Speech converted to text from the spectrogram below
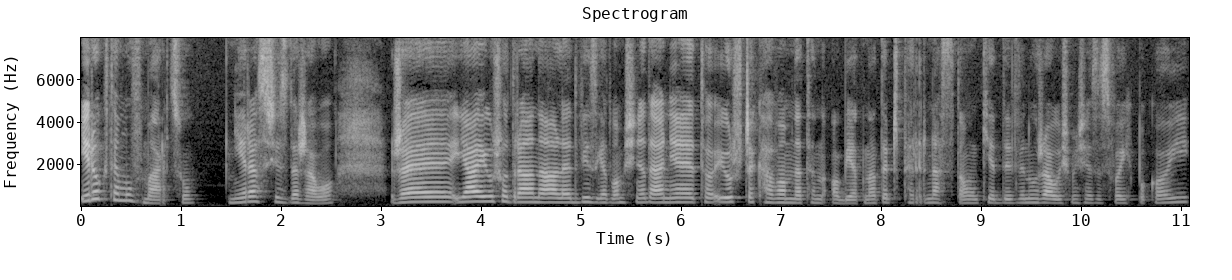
I rok temu w marcu nieraz się zdarzało, że ja już od rana ledwie zjadłam śniadanie, to już czekałam na ten obiad, na tę czternastą, kiedy wynurzałyśmy się ze swoich pokoi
